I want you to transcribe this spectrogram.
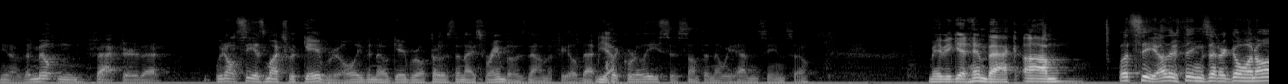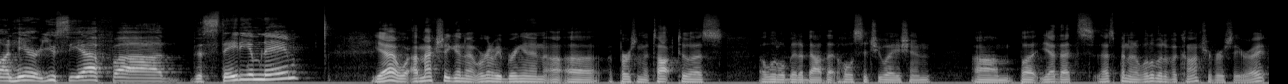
you know the Milton factor that we don't see as much with Gabriel, even though Gabriel throws the nice rainbows down the field. That Yeah. quick release is something that we haven't seen. So maybe get him back. Um, let's see other things that are going on here. UCF, uh, the stadium name. Yeah, I'm actually gonna. We're gonna be bringing in a, a, a person to talk to us a little bit about that whole situation. Um, but yeah, that's that's been a little bit of a controversy, right?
